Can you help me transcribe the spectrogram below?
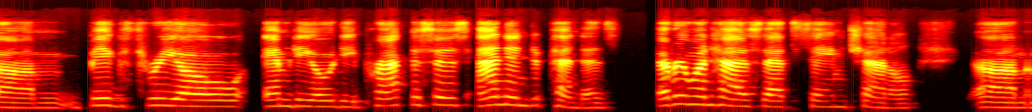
um, big 3.0 MDOD practices, and independents. Everyone has that same channel. Um,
